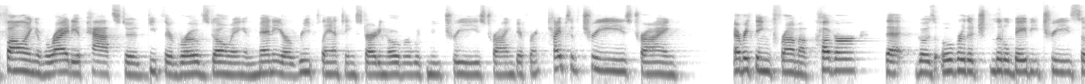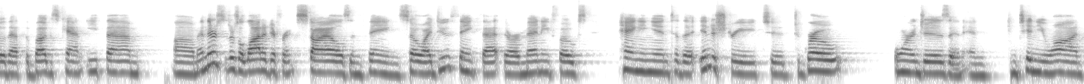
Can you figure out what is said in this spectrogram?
following a variety of paths to keep their groves going, and many are replanting, starting over with new trees, trying different types of trees, trying everything from a cover that goes over the little baby trees so that the bugs can't eat them. Um, and there's there's a lot of different styles and things. So I do think that there are many folks hanging into the industry to to grow oranges and and continue on.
